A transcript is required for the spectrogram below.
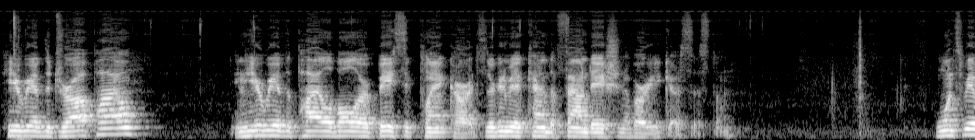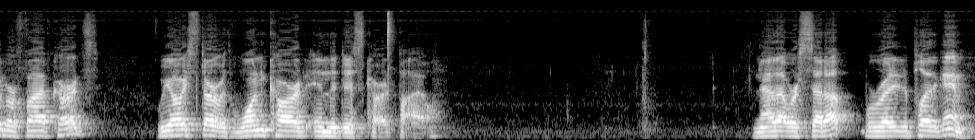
Here we have the draw pile, and here we have the pile of all our basic plant cards. They're going to be kind of the foundation of our ecosystem. Once we have our five cards, we always start with one card in the discard pile. Now that we're set up, we're ready to play the game.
